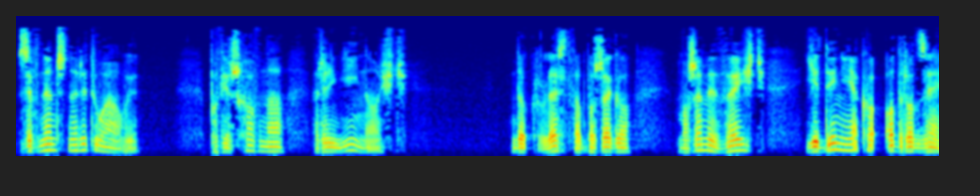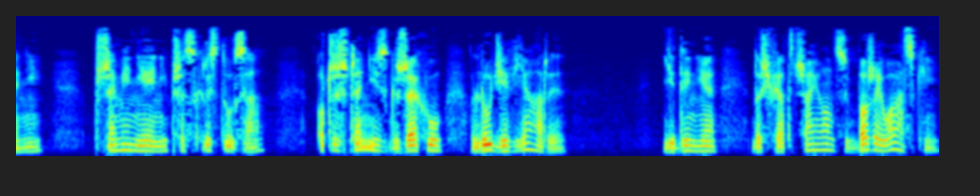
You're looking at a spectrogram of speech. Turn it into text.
zewnętrzne rytuały, powierzchowna religijność. Do Królestwa Bożego możemy wejść jedynie jako odrodzeni, przemienieni przez Chrystusa, oczyszczeni z grzechu ludzie wiary, jedynie doświadczając Bożej łaski,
